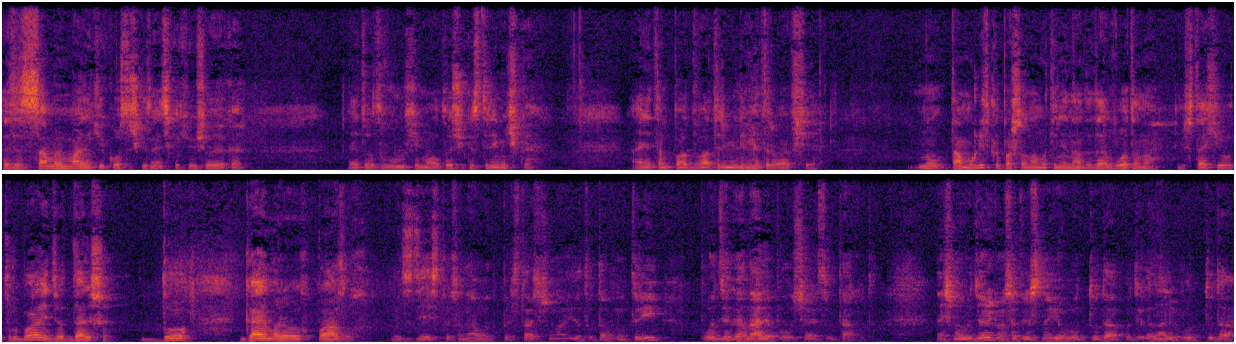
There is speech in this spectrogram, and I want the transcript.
Кстати, самые маленькие косточки, знаете, какие у человека? Это вот в ухе молоточек и стремечко. Они там по 2-3 миллиметра вообще. Ну, там улитка пошла, нам это не надо, да? Вот она, Евстахиева труба идет дальше, до гайморовых пазух, вот здесь. То есть она вот, представьте, что она идет вот там внутри, по диагонали получается, вот так вот. Значит, мы выдергиваем, соответственно, ее вот туда, по диагонали вот туда.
